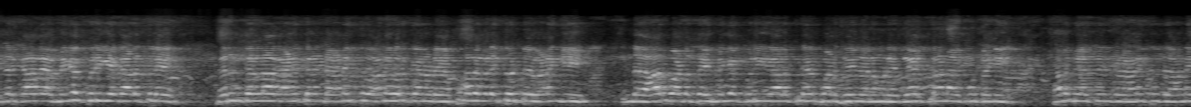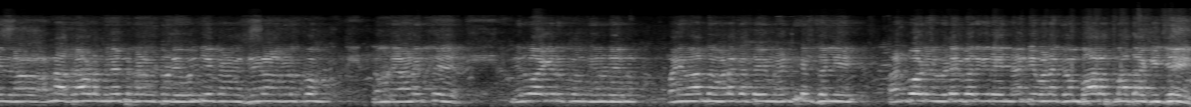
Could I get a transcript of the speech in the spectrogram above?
இதற்காக மிக குறுகிய காலத்திலே பெருந்தெல்லாக அணிதிரண்ட அனைத்து அனைவருக்கும் என்னுடைய பாதங்களை தொட்டு வணங்கி இந்த ஆர்ப்பாட்டத்தை மிக குறுகிய காலத்தில் ஏற்பாடு செய்த நம்முடைய தேசிய ஜனநாயக கூட்டணி தலைமையேற்றிருக்கிற அனைத்து அனைத்து அண்ணா திராவிட முன்னேற்ற கழகத்தினுடைய ஒன்றிய கழக செயலாளர்களுக்கும் நம்முடைய அனைத்து நிர்வாகிகளுக்கும் என்னுடைய பணிவார்ந்த வணக்கத்தையும் நன்றியும் சொல்லி அன்போடு விடைபெறுகிறேன். நன்றி வணக்கம். பாரத் மாதா கி ஜெய்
